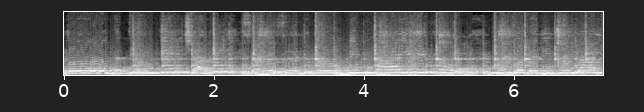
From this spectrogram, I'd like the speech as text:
दोन तीन तीन चार. सरसर गोविंदा येतो. मजबरी गुलाल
